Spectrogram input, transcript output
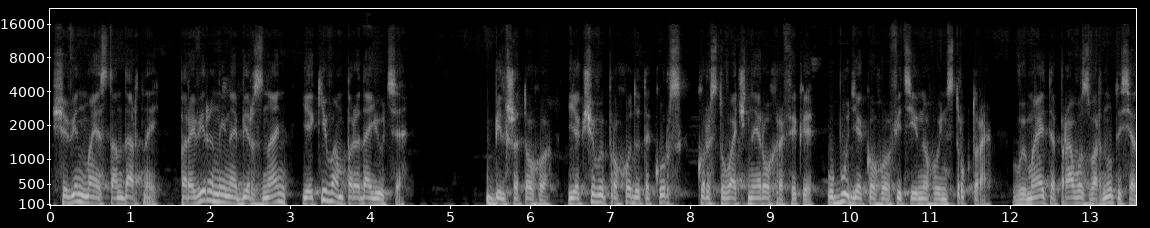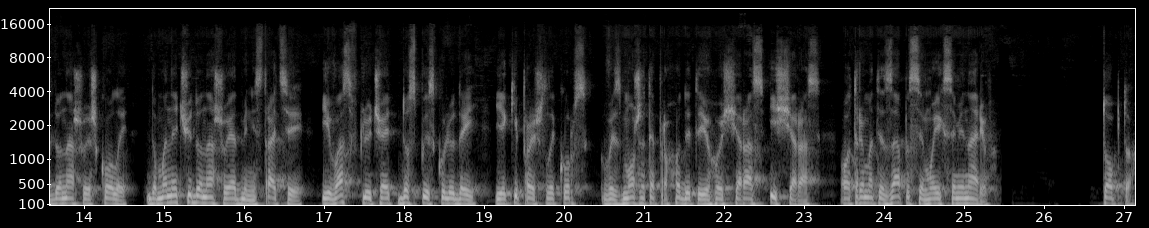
що він має стандартний, перевірений набір знань, які вам передаються. Більше того, якщо ви проходите курс користувач нейрографіки у будь-якого офіційного інструктора, ви маєте право звернутися до нашої школи, до мене чи до нашої адміністрації, і вас включать до списку людей, які пройшли курс. Ви зможете проходити його ще раз і ще раз, отримати записи моїх семінарів. Тобто,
